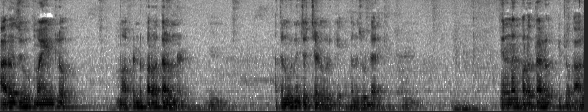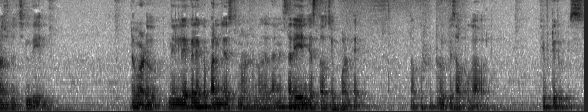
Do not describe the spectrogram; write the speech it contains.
ఆ రోజు మా ఇంట్లో మా ఫ్రెండ్ పర్వతాలు ఉన్నాడు. అతను ఊరి నుంచి వచ్చాడు ఊరికి అతను చూడ్డానికి. నేను అన్నాను పర్వతాలు ఇట్లా ఒక ఆలోచన వచ్చింది. అంటే వాడు నేను లేక లేక పని చేస్తున్నా అంటున్నా కదా అని సరే ఏం చేస్తావు చెప్పు అంటే నాకు ఫిఫ్టీ రూపీస్ అప్పు కావాలి. Fifty rupees.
